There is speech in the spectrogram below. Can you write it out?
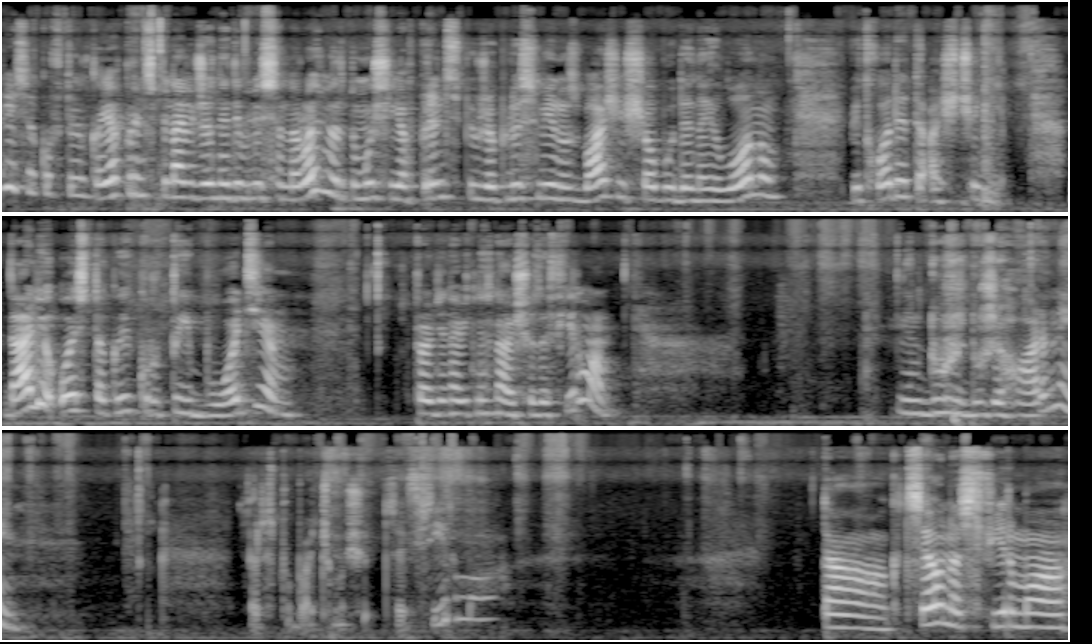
Ця ковтинка. Я, в принципі, навіть вже не дивлюся на розмір, тому що я, в принципі, вже плюс-мінус бачу, що буде на Ілону підходити, а що ні. Далі ось такий крутий боді. Справді навіть не знаю, що за фірма. Він дуже-дуже гарний. Зараз побачимо, що це фірма. Так, це у нас фірма.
